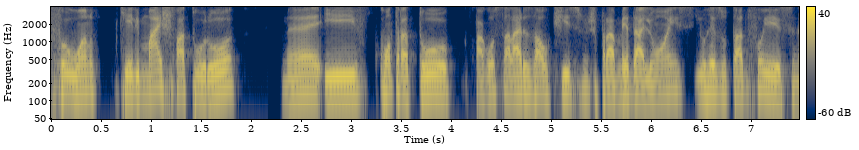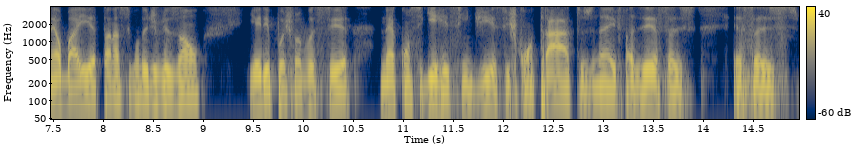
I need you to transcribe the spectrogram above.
Foi o ano que ele mais faturou, né? E contratou, pagou salários altíssimos para medalhões, e o resultado foi esse, né? O Bahia está na segunda divisão e aí depois para você né, conseguir rescindir esses contratos né, e fazer essas, essas,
